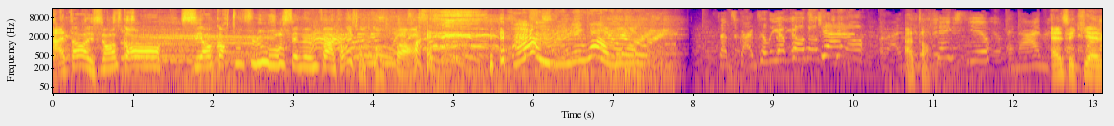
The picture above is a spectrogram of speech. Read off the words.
Attends, c'est encore... C'est encore tout flou, on sait même pas. Comment ils sont trop forts Ah, mais waouh. Subscribe to Leopold's channel. Attends. Elle c'est qui elle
